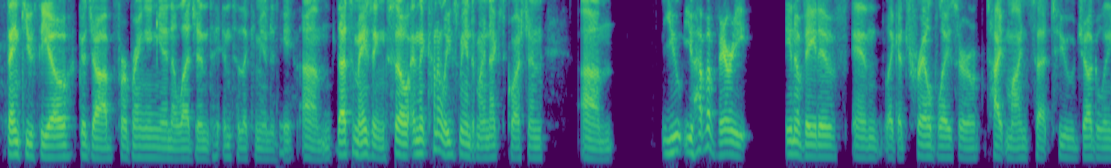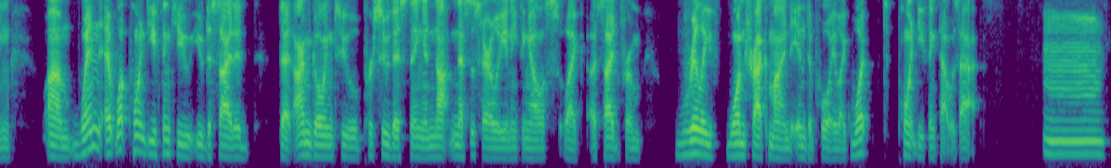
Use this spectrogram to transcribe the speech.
Thank you, Theo. Good job for bringing in a legend into the community. Um, that's amazing. So, and it kind of leads me into my next question. Um, you you have a very innovative and like a trailblazer type mindset to juggling. Um, when at what point do you think you you decided that I'm going to pursue this thing and not necessarily anything else, like aside from really one track mind in deploy Like, what point do you think that was at? Mm,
